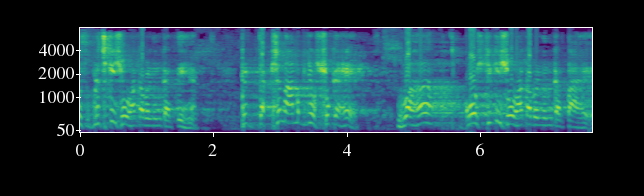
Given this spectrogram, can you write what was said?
उस ब्रिज की शोभा का वर्णन करते हैं। फिर दक्ष नामक जो शुक है, वह गोष्ठी की शोभा का वर्णन करता है।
